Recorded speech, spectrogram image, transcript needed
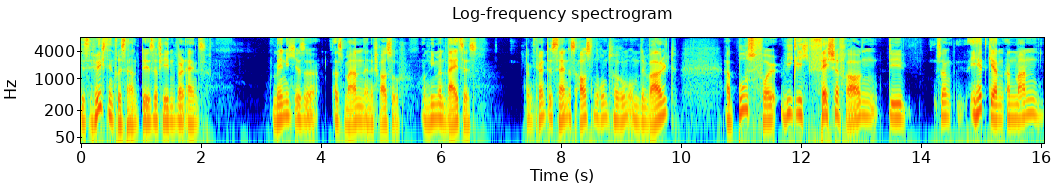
das höchst Interessante ist auf jeden Fall eins. Wenn ich also als Mann eine Frau suche und niemand weiß es, dann könnte es sein, dass außen rundherum um den Wald ein Bus voll wirklich fescher Frauen, die sagen, ich hätte gern einen Mann,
